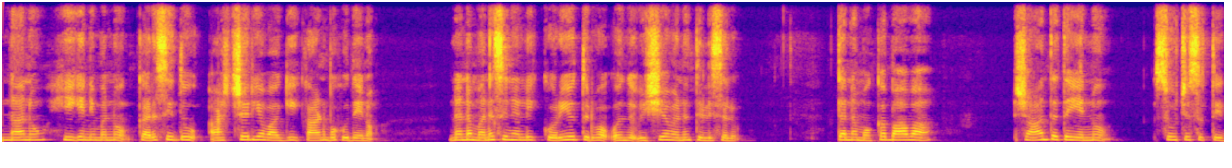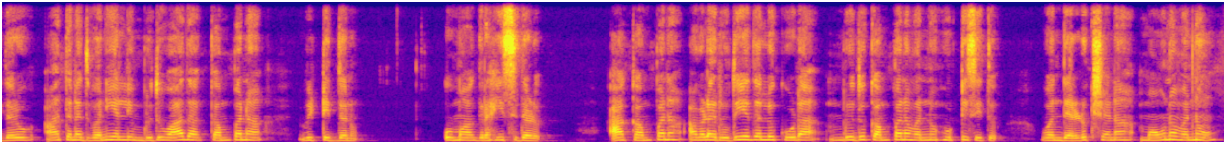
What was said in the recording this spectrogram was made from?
ನಾನು ಹೀಗೆ ನಿಮ್ಮನ್ನು ಕರೆಸಿದ್ದು ಆಶ್ಚರ್ಯವಾಗಿ ಕಾಣಬಹುದೇನೋ. ನನ್ನ ಮನಸ್ಸಿನಲ್ಲಿ ಕೊರೆಯುತ್ತಿರುವ ಒಂದು ವಿಷಯವನ್ನು ತಿಳಿಸಲು. ತನ್ನ ಮುಖಭಾವ, ಶಾಂತತೆಯನ್ನು ಸೂಚಿಸುತ್ತಿದ್ದರೂ ಆತನ ಧ್ವನಿಯಲ್ಲಿ ಮೃದುವಾದ ಕಂಪನ ವಿಟ್ಟಿದ್ದನು. ಉಮಾ ಗ್ರಹಿಸಿದಳು. ಆ ಕಂಪನ ಅವಳ ಹೃದಯದಲ್ಲೂ ಕೂಡ ಮೃದು ಕಂಪನವನ್ನು ಹುಟ್ಟಿಸಿತು. ಒಂದೆರಡು ಕ್ಷಣ ಮೌನವನ್ನು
